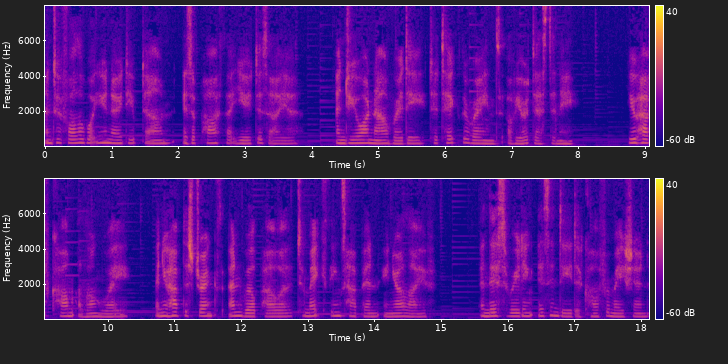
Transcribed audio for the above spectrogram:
and to follow what you know deep down is a path that you desire. And you are now ready to take the reins of your destiny. You have come a long way and you have the strength and willpower to make things happen in your life. And this reading is indeed a confirmation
